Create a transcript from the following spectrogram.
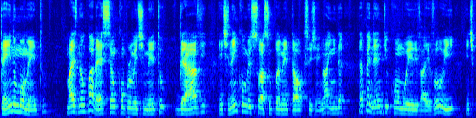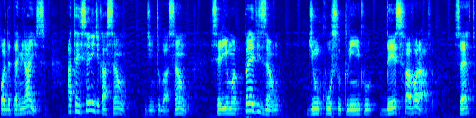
tem no momento, mas não parece ser um comprometimento grave. A gente nem começou a suplementar oxigênio ainda, dependendo de como ele vai evoluir, a gente pode determinar isso. A terceira indicação de intubação seria uma previsão de um curso clínico desfavorável, certo?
